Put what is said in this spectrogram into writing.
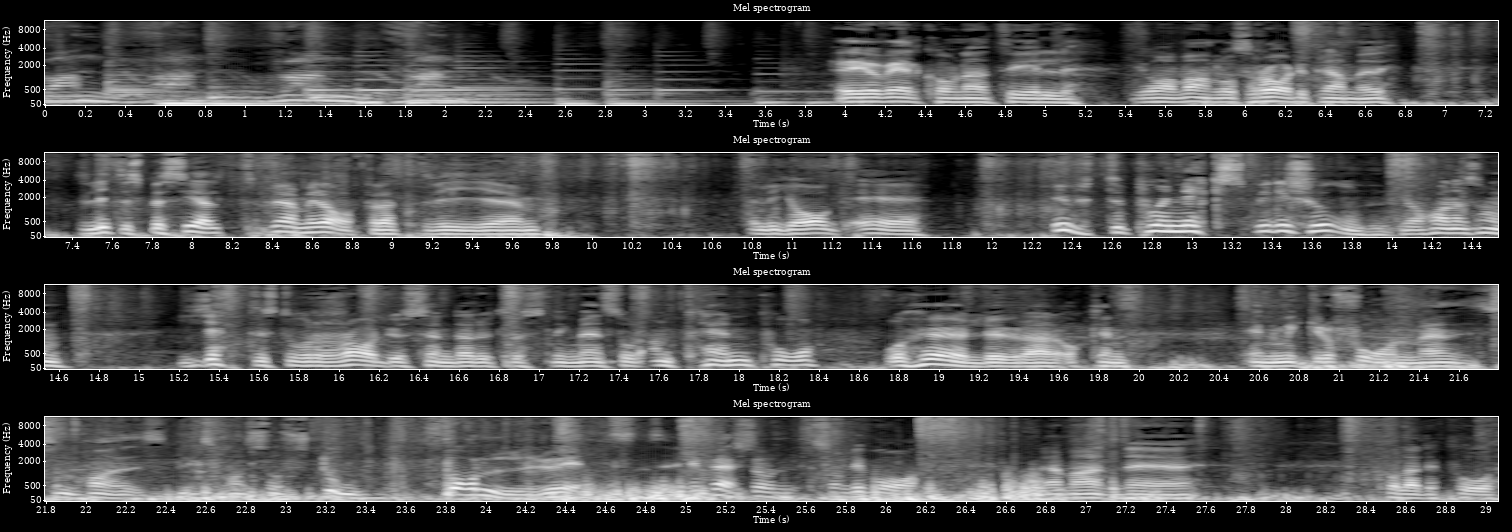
Vando, vando, vando, Hej och välkomna till Johan Wanlås radioprogram. Ett lite speciellt program idag för att vi, eh, eller jag är ute på en expedition. Jag har en sån jättestor radiosändarutrustning med en stor antenn på och hörlurar och en, en mikrofon med, som har liksom en så stor boll, du vet. Ungefär som, som det var när man eh, kollade på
